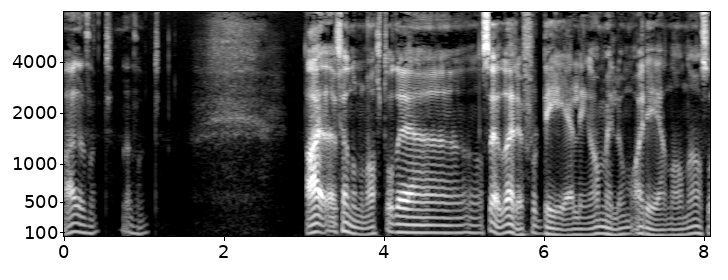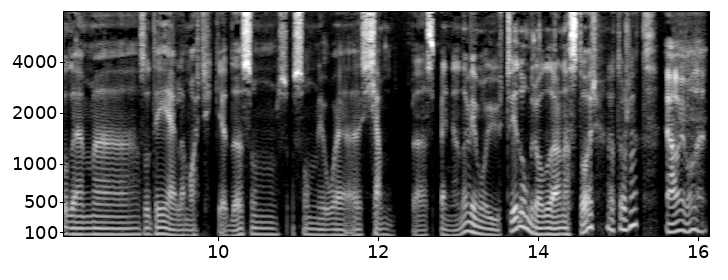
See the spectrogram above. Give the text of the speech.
Nei, det er sant. Det er sant. Nei, det er fenomenalt. Og det, så er det denne fordelinga mellom arenaene, altså det med altså delemarkedet, som, som jo er kjempespennende. Vi må utvide området der neste år, rett og slett. Ja, vi må det.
